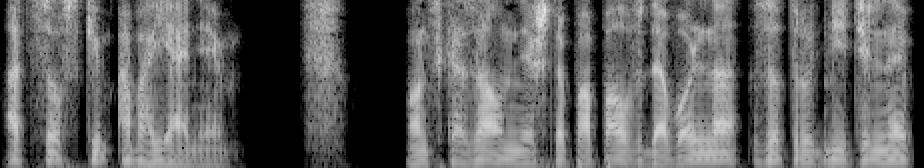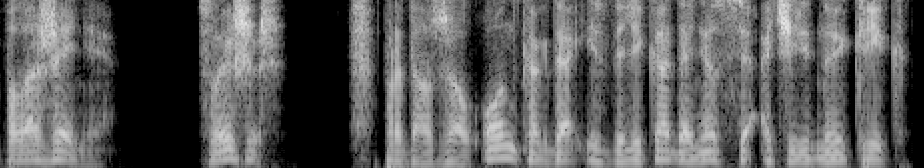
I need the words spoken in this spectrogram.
отцовским обаянием. Он сказал мне, что попал в довольно затруднительное положение. «Слышишь?» — продолжал он, когда издалека донесся очередной крик.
